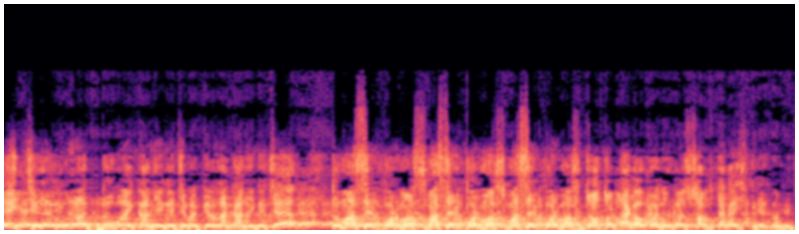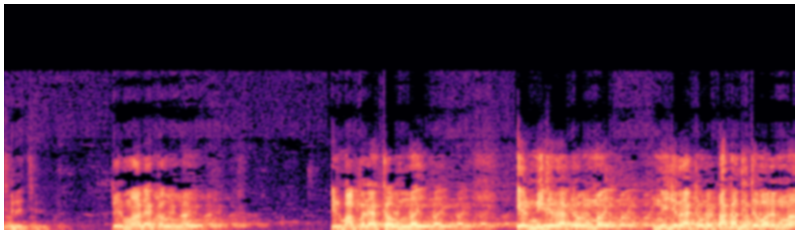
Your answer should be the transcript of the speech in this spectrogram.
এই ছেলেগুলো দুবাই কাজে গেছে বা কেরালা কাজে গেছে, তো মাসের পর মাস, মাসের পর মাস, মাসের পর মাস যত টাকা উপার্জন করে সব টাকা স্ত্রীর অ্যাকাউন্টে ছেড়েছে। তোর মার অ্যাকাউন্ট নাই? এর বাপের অ্যাকাউন্ট নাই, এর নিজের অ্যাকাউন্ট নাই, নিজের অ্যাকাউন্টে টাকা দিতে পারেন না।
